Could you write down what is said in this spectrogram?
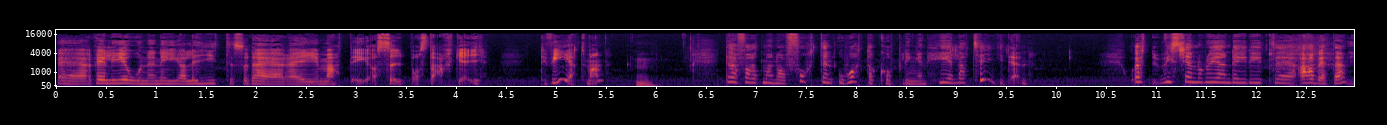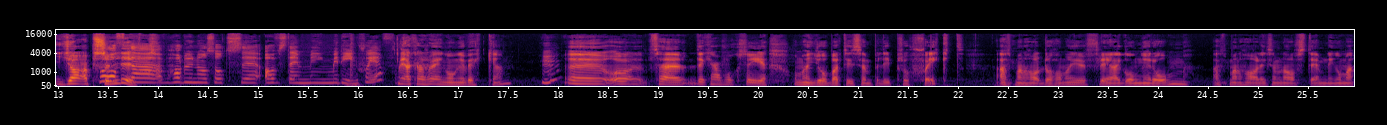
Eh, religionen är jag lite sådär i, matte är jag superstark i. Det vet man. Därför att man har fått den återkopplingen hela tiden. Och visst känner du igen det i ditt eh, arbete? Ja, absolut. Ofta har du någon sorts eh, avstämning med din chef? Jag kanske en gång i veckan. Eh, och så här, det kanske också är om man jobbar till exempel i projekt. Att man har, då har man ju flera gånger om. Att man har liksom en avstämning. Och man,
